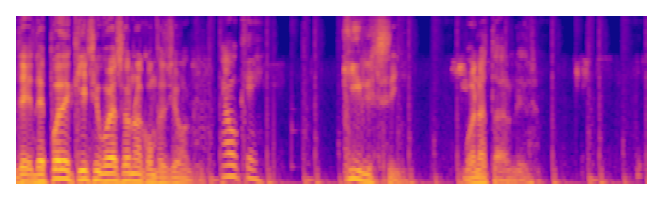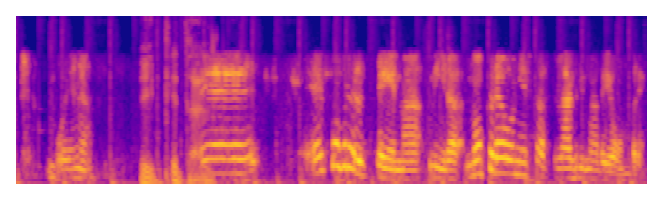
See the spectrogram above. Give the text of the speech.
de- después de Kirsi voy a hacer una confesión. Ok. Kirsi. Buenas tardes. Buena. Sí, ¿Qué tal? Eh, es sobre el tema. Mira, no creo en estas lágrimas de hombre.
